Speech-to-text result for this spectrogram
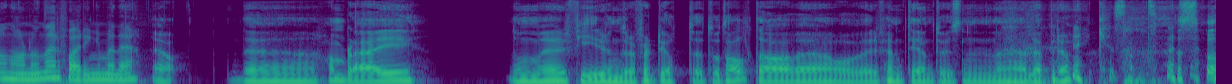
Han har noen erfaringer med det. ja. Det, han blei nummer 448 totalt av eh, over 51 000 løpere. Ikke sant? Så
